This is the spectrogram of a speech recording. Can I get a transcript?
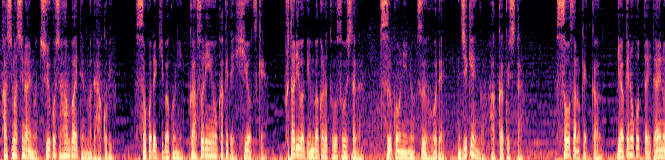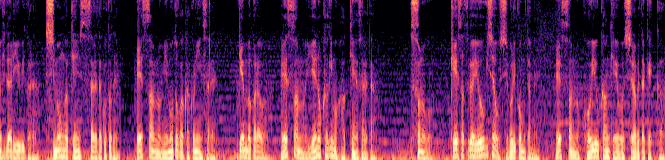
羽島市内の中古車販売店まで運び、そこで木箱にガソリンをかけて火をつけ、二人は現場から逃走したが、通行人の通報で事件が発覚した。捜査の結果、焼け残った遺体の左指から指紋が検出されたことで、S さんの身元が確認され、現場からは S さんの家の鍵も発見された。その後、警察が容疑者を絞り込むため、S さんの交友関係を調べた結果、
